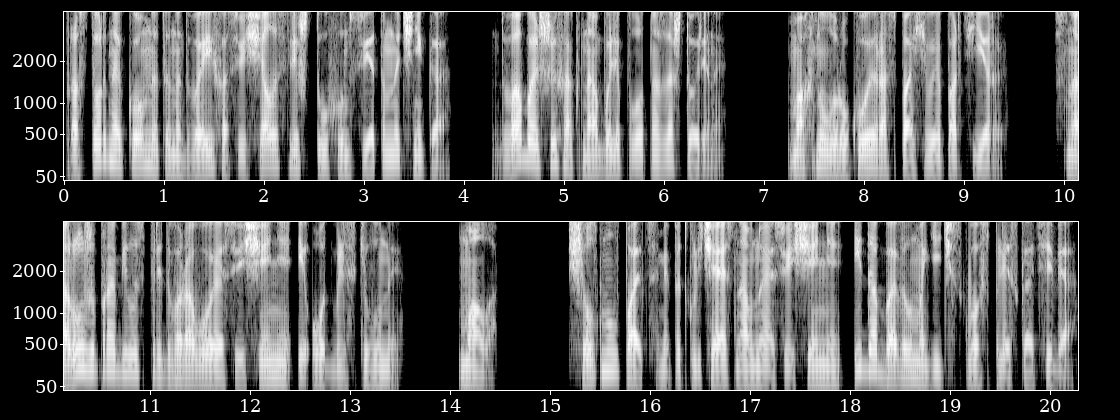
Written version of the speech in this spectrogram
Просторная комната на двоих освещалась лишь тухлым светом ночника. Два больших окна были плотно зашторены. Махнул рукой, распахивая портьеры. Снаружи пробилось придворовое освещение и отблески луны. Мало. Щелкнул пальцами, подключая основное освещение, и добавил магического всплеска от себя.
